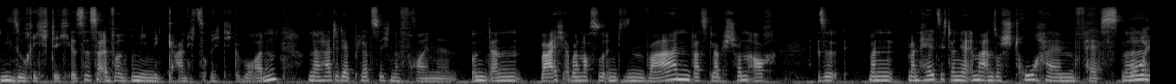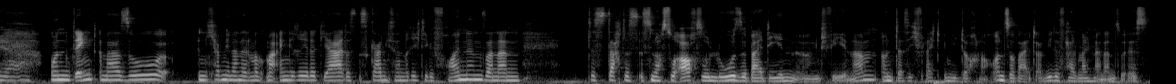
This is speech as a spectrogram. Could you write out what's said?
nie so richtig. Es ist einfach irgendwie gar nicht so richtig geworden. Und dann hatte der plötzlich eine Freundin. Und dann war ich aber noch so in diesem Wahn, was glaube ich schon auch, also man, man hält sich dann ja immer an so Strohhalmen fest, ne? Oh ja. Und denkt immer so, und ich habe mir dann halt immer mal eingeredet, ja, das ist gar nicht seine richtige Freundin, sondern das dachte, es ist noch so auch so lose bei denen irgendwie, ne? Und dass ich vielleicht irgendwie doch noch und so weiter, wie das halt manchmal dann so ist.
